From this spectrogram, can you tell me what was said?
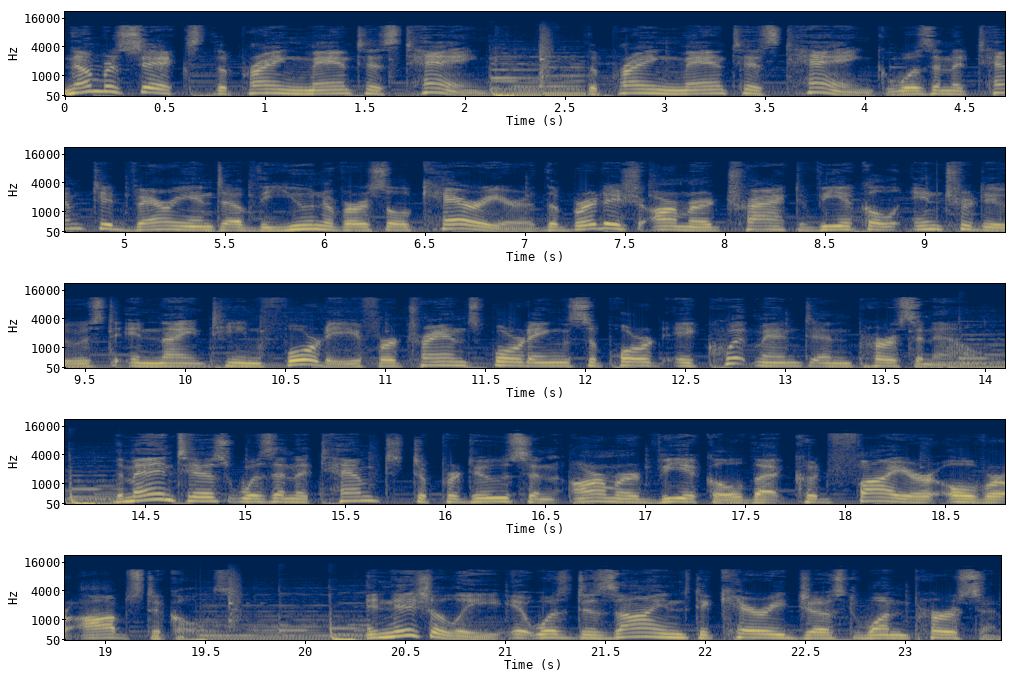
Number 6. The Praying Mantis Tank the Praying Mantis tank was an attempted variant of the Universal Carrier, the British armored tracked vehicle introduced in 1940 for transporting support equipment and personnel. The Mantis was an attempt to produce an armored vehicle that could fire over obstacles. Initially, it was designed to carry just one person.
